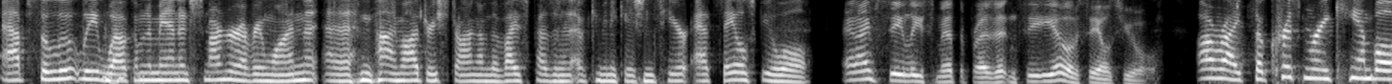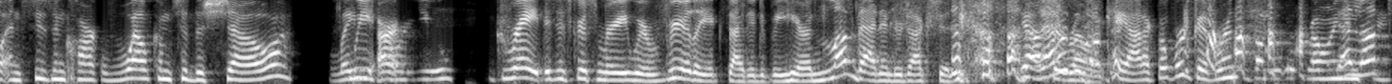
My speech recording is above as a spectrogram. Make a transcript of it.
Absolutely. Welcome to Manage Smarter, everyone. Uh, I'm Audrey Strong. I'm the Vice President of Communications here at Sales Fuel. And I'm C. Lee Smith, the president and CEO of Sales Fuel. All right. So, Chris Marie Campbell and Susan Clark, welcome to the show. Ladies, how are- are you? Great. This is Chris Marie. We're really excited to be here and love that introduction. Yeah, that was a little chaotic, but we're good. We're in the boat. We're rowing. I loved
